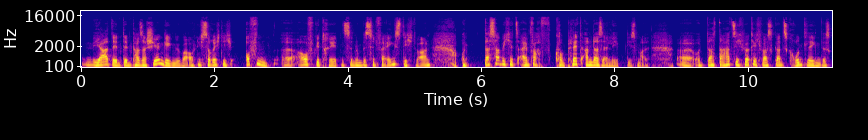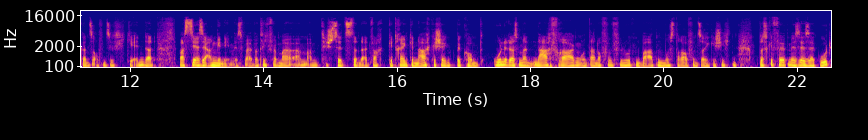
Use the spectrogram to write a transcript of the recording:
ja, den, den Passagieren gegenüber auch nicht so richtig offen äh, aufgetreten sind und ein bisschen verängstigt waren. Und das habe ich jetzt einfach komplett anders erlebt diesmal. Äh, und das, da hat sich wirklich was ganz Grundlegendes, ganz offensichtlich geändert, was sehr, sehr angenehm ist, weil wirklich, wenn man am, am Tisch sitzt und einfach Getränke nachgeschenkt bekommt, ohne dass man nachfragen und dann noch fünf Minuten warten muss darauf und solche Geschichten, das gefällt mir sehr, sehr gut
